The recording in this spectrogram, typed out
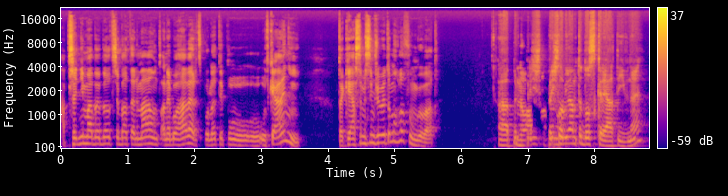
a před ním by byl třeba ten Mount anebo Havertz podle typu utkání, tak já si myslím, že by to mohlo fungovat. A pr- no, přišlo by vám to dost kreativné?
